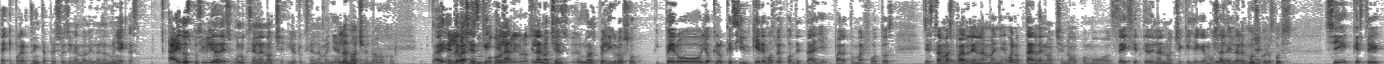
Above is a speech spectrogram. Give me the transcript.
hay que pagar 30 pesos llegando a la isla de las muñecas. Hay dos posibilidades, uno que sea en la noche y otro que sea en la mañana. En la noche, ¿no? Mejor. En la es poco en, más la, en la noche es más peligroso, pero yo creo que si queremos ver con detalle para tomar fotos, está más padre en la mañana. Bueno, tarde noche, ¿no? Como 6, 7 de la noche que lleguemos a la isla de crepúsculo, pues. Sí, que esté,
